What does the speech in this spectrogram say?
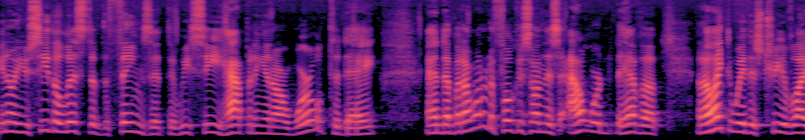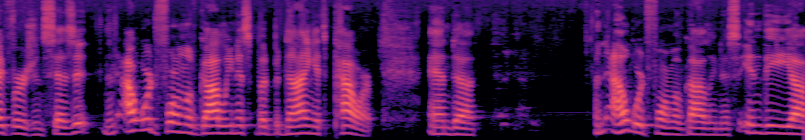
you know, you see the list of the things that, that we see happening in our world today. And, uh, but I wanted to focus on this outward, they have a, and I like the way this Tree of Life version says it, an outward form of godliness, but denying its power. And uh, an outward form of godliness. In the uh,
